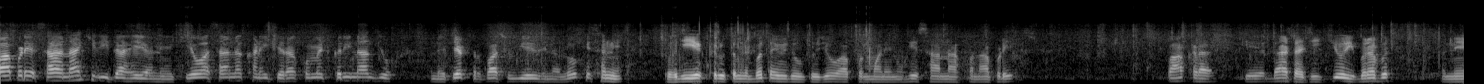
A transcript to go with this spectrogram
આપણે સા નાખી દીધા છે અને કેવા સા નખાણી જરા કોમેન્ટ કરી નાખજો. અને ટ્રેક્ટર પાછું એના લોકેશને તો હજી એક ફેરું તમને બતાવી દઉં તો જો આ પ્રમાણેનું છે સા નાખવાના આપણે પાંખડા કે દાઢા જે કયો બરાબર? અને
